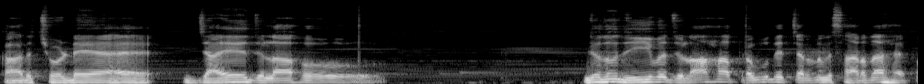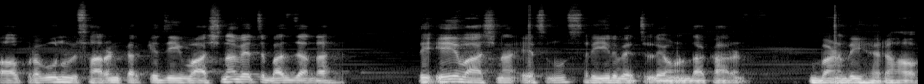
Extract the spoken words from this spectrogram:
ਘਰ ਛੋੜਿਆ ਜਾਏ ਜੁਲਾਹੋ। ਜਦੋਂ ਜੀਵ ਜੁਲਾਹਾ ਪ੍ਰਭੂ ਦੇ ਚਰਨ ਵਿਸਾਰਦਾ ਹੈ, ਭਾਵ ਪ੍ਰਭੂ ਨੂੰ ਵਿਸਾਰਨ ਕਰਕੇ ਜੀਵ ਵਾਸ਼ਨਾ ਵਿੱਚ ਵੱਜ ਜਾਂਦਾ ਹੈ। ਤੇ ਇਹ ਵਾਸ਼ਨਾ ਇਸ ਨੂੰ ਸਰੀਰ ਵਿੱਚ ਲਿਆਉਣ ਦਾ ਕਾਰਨ ਬਣਦੀ ਹੈ ਰਹਾਉ।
